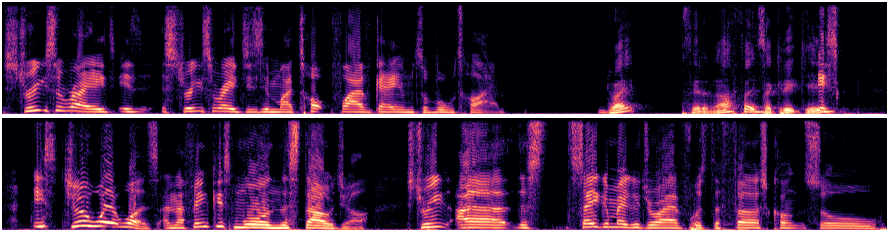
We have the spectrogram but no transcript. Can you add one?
Streets of Rage is Streets of Rage is in my top five games of all time. Right, fair enough. It's a great game. It's it's do you know what it was, and I think it's more nostalgia. Street, uh, the Sega Mega Drive was the first console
